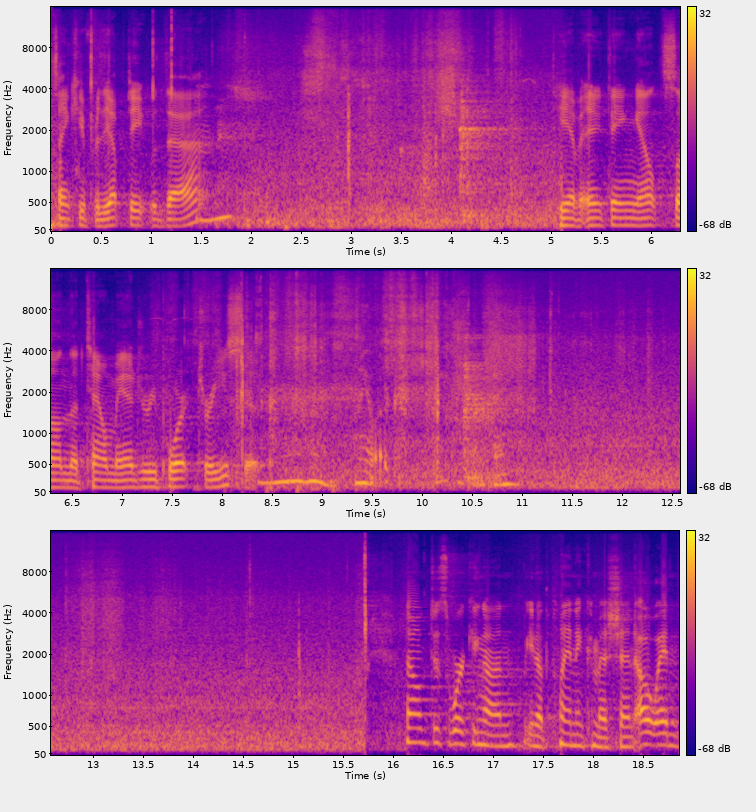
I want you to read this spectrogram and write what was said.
Thank you for the update with that. Do you have anything else on the town manager report, Therese? that- Let me look. No, I'm just working on, you know, the planning commission. Oh, and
